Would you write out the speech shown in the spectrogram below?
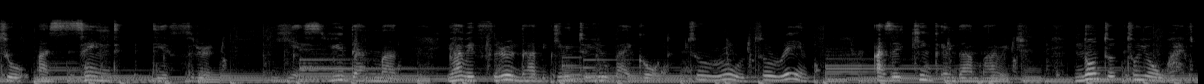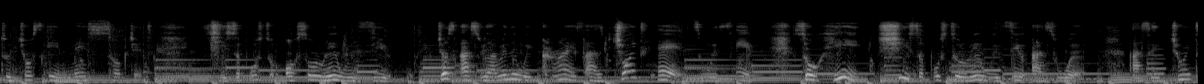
to ascend their throne Yes, you, that man, you have a throne that has been given to you by God to rule, to reign as a king in that marriage. Not to turn your wife to just a mere subject. She's supposed to also reign with you, just as we are reigning with Christ as joint heads with Him. So he, she is supposed to reign with you as well as a joint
